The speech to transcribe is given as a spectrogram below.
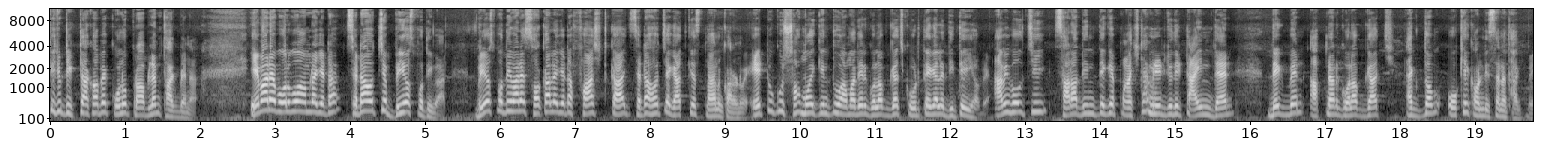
কিছু ঠিকঠাক হবে, কোনো প্রবলেম থাকবে না। এবারে বলব আমরা যেটা, সেটা হচ্ছে বৃহস্পতিবার। বৃহস্পতিবারের সকালে যেটা ফার্স্ট কাজ, সেটা হচ্ছে গাছকে স্নান করানো। এটুকু সময় কিন্তু আমাদের গোলাপ গাছ করতে গেলে দিতেই হবে। আমি বলছি সারা দিন থেকে পাঁচটা মিনিট যদি টাইম দেন দেখবেন আপনার গোলাপ গাছ একদম ওকে কন্ডিশনে থাকবে।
